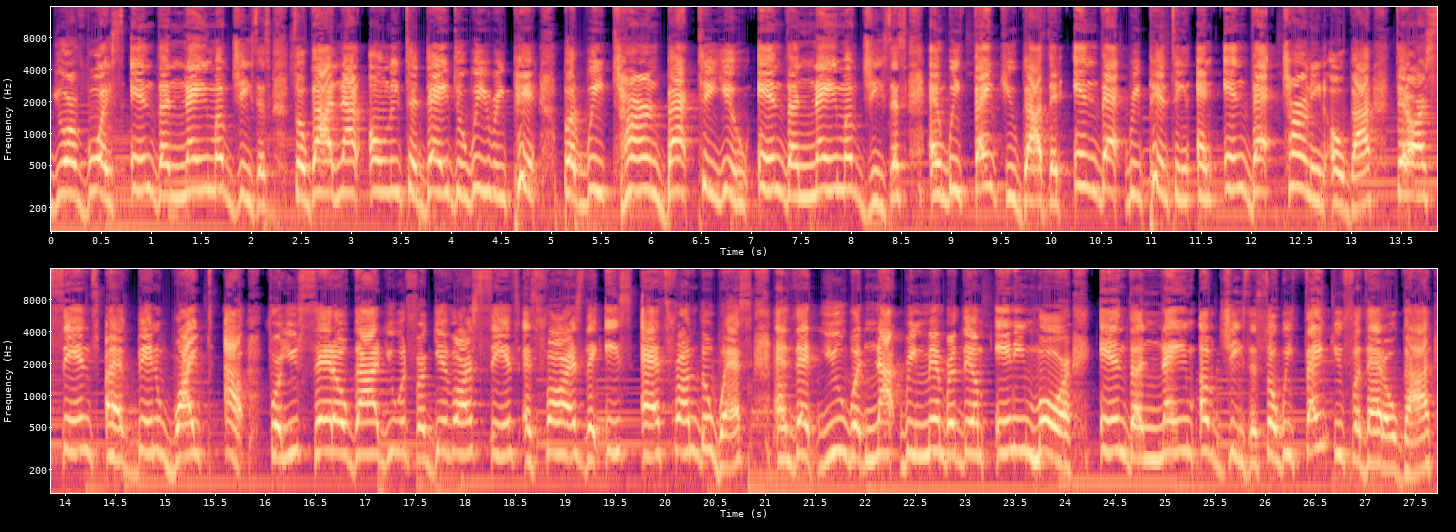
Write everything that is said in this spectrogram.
your voice in the name of Jesus. So God, not only today do we repent, but we turn back to you in the name of Jesus. And we thank you, God, that in that repenting and in that turning, oh God, that our sins have been wiped out. For you said, oh God, you would forgive our sins as far as the east as from the west, and that you would not remember them anymore in the name of Jesus. So we thank you for that, oh God,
